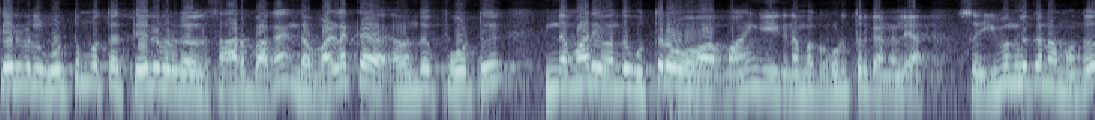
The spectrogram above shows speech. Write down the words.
தேர்வுகள் ஒட்டுமொத்த தேர்வுகள் சார்பாக இந்த வழக்கை வந்து போட்டு இந்த மாதிரி வந்து உத்தரவு வாங்கி நமக்கு கொடுத்துருக்காங்க இல்லையா? ஸோ இவங்களுக்கு நம்ம வந்து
